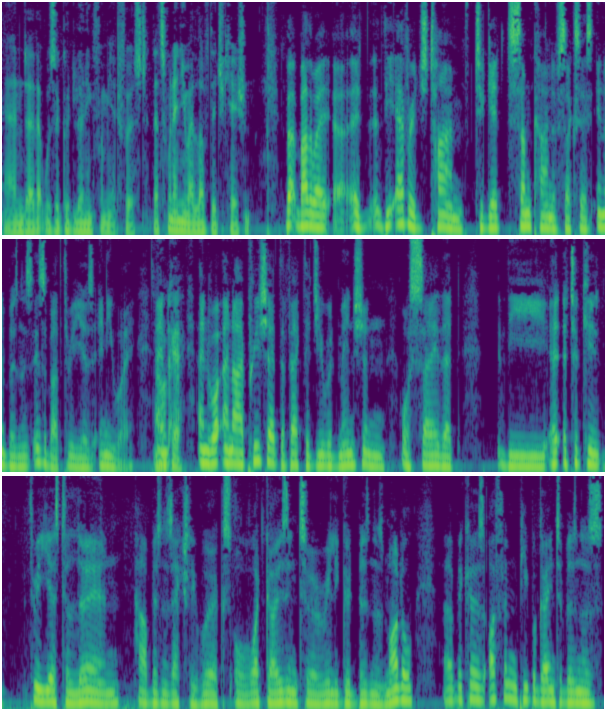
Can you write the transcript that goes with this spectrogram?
And uh, that was a good learning for me at first. That's when I knew I loved education. But by the way, uh, the average time to get some kind of success in a business is about three years anyway. And, Okay. And wha- and I appreciate the fact that you would mention or say that the it, it took you three years to learn how business actually works or what goes into a really good business model, uh, because often people go into business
